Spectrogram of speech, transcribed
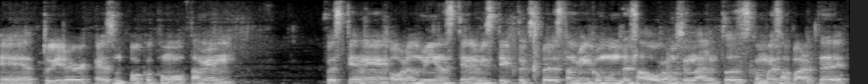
Eh, Twitter es un poco como también, pues tiene obras mías, tiene mis TikToks, pero es también como un desahogo emocional, entonces como esa parte de,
